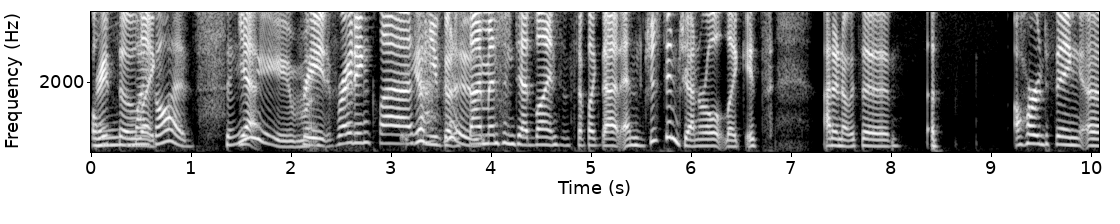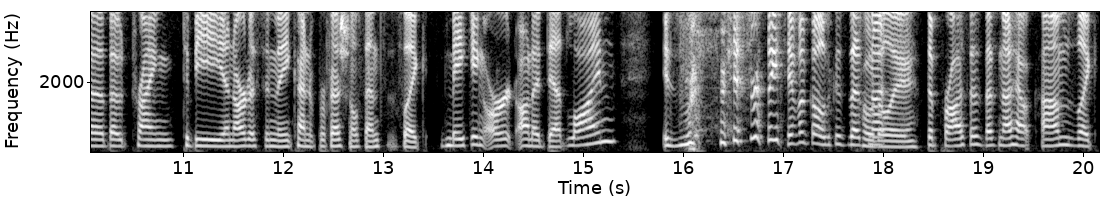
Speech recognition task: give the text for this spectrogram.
Right, oh so my like god, same. yeah, creative writing class, and you've got assignments and deadlines and stuff like that. And just in general, like it's, I don't know, it's a a, a hard thing uh, about trying to be an artist in any kind of professional sense. Is like making art on a deadline is it's really difficult because that's Totally. not the process. That's not how it comes. Like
